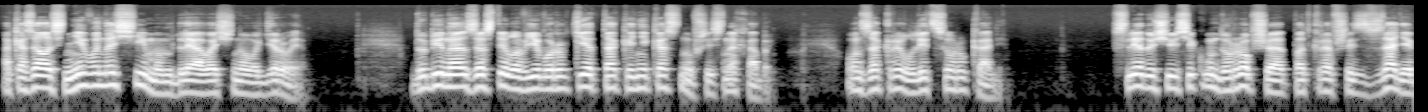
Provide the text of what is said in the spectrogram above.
оказалось невыносимым для овощного героя. Дубина застыла в его руке, так и не коснувшись нахабы. Он закрыл лицо руками. В следующую секунду Ропша, подкравшись сзади,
